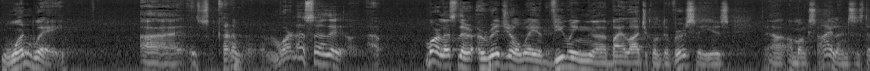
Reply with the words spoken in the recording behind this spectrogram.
one way, uh, it's kind of more or less uh, the, uh, more or less the original way of viewing uh, biological diversity is uh, amongst islands is the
